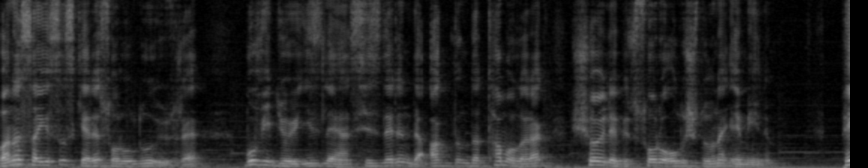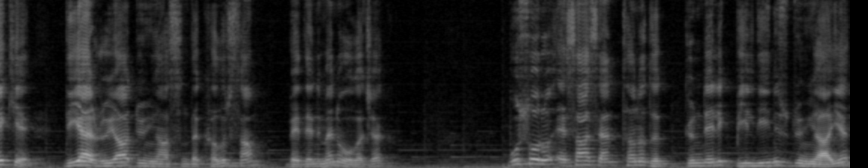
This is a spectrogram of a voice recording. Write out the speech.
Bana sayısız kere sorulduğu üzere bu videoyu izleyen sizlerin de aklında tam olarak şöyle bir soru oluştuğuna eminim. Peki diğer rüya dünyasında kalırsam bedenime ne olacak? Bu soru esasen tanıdık, gündelik bildiğiniz dünyayı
